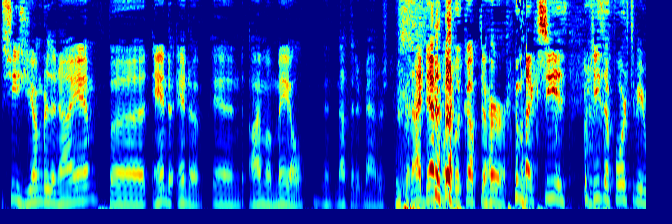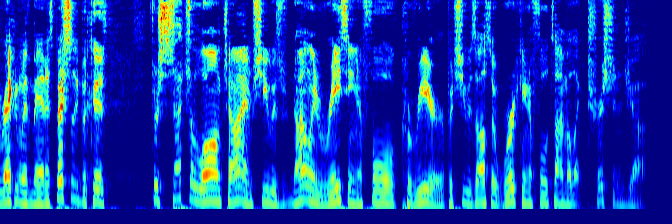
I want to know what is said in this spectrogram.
she's younger than I am, but and and a, and I'm a male. Not that it matters, but I definitely look up to her. like she is, she's a force to be reckoned with, man. Especially because for such a long time she was not only racing a full career, but she was also working a full time electrician job.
